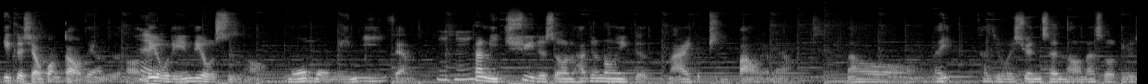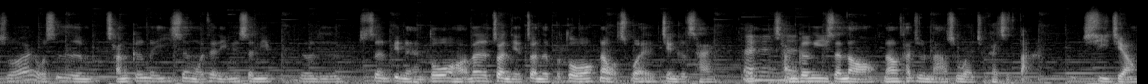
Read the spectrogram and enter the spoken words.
一个小广告这样子哈，六零六四哈，某某名医这样。嗯哼。那你去的时候呢，他就弄一个拿一个皮包有没有？然后哎。他就会宣称哈，那时候比如说哎，我是长庚的医生，我在里面生意就是生病人很多哈，那赚钱赚的不多，那我出来兼个差，哎，长庚医生哦，然后他就拿出来就开始打矽胶，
